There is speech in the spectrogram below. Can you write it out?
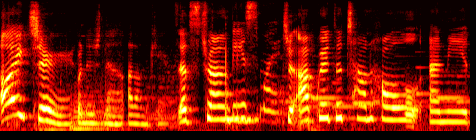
Archer! Finish now. I don't care. Let's try and Be smart. to upgrade the town hall, I need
